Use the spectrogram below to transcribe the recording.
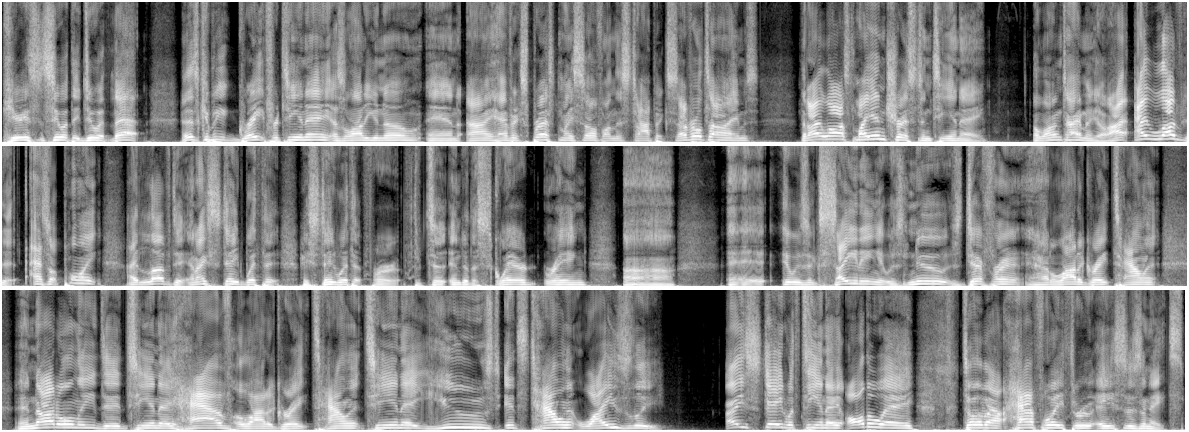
curious to see what they do with that. This could be great for TNA, as a lot of you know, and I have expressed myself on this topic several times that I lost my interest in TNA a long time ago. I, I loved it as a point. I loved it, and I stayed with it. I stayed with it for to, into the squared ring. Uh, it, it was exciting. It was new. It was different. It had a lot of great talent. And not only did TNA have a lot of great talent, TNA used its talent wisely. I stayed with TNA all the way till about halfway through Aces and Eights.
